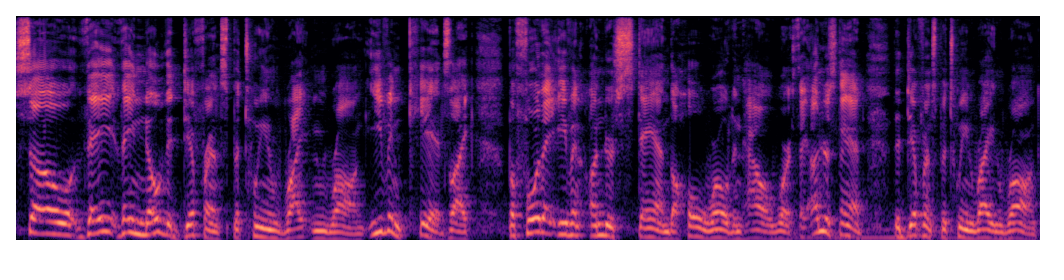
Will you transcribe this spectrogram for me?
So they, they know the difference between right and wrong. Even kids, like before they even understand the whole world and how it works, they understand the difference between right and wrong.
